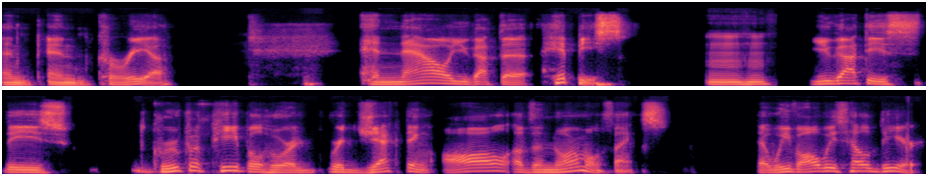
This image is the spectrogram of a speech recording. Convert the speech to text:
and, and Korea. And now you got the hippies. hmm You got these these group of people who are rejecting all of the normal things that we've always held dear.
